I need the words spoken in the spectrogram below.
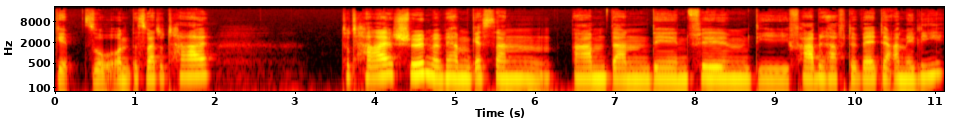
gibt. So, und das war total, total schön, weil wir haben gestern Abend dann den Film Die fabelhafte Welt der Amelie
